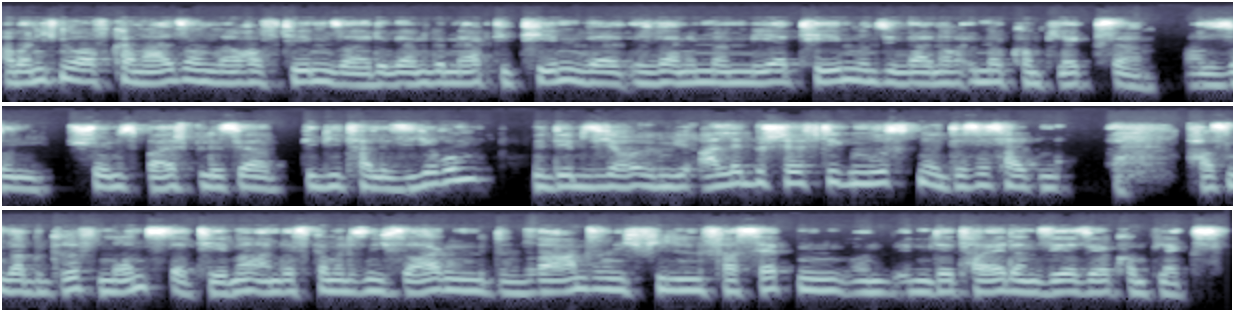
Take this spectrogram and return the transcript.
Aber nicht nur auf Kanal, sondern auch auf Themenseite. Wir haben gemerkt, die Themen, es werden immer mehr Themen und sie werden auch immer komplexer. Also so ein schönes Beispiel ist ja Digitalisierung mit dem sich auch irgendwie alle beschäftigen mussten. Und das ist halt ein passender Begriff, Monsterthema. Anders kann man das nicht sagen, mit wahnsinnig vielen Facetten und im Detail dann sehr, sehr komplex.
